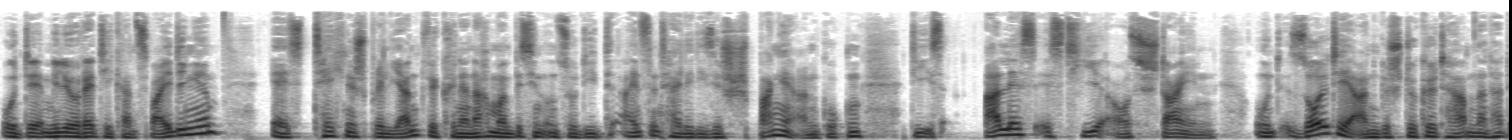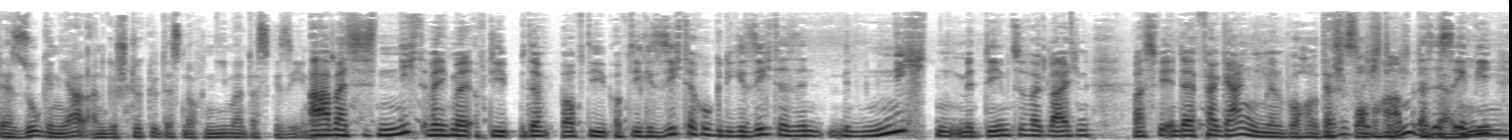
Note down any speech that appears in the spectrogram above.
Und der Miglioretti kann zwei Dinge. Er ist technisch brillant. Wir können ja nachher mal ein bisschen uns so die Einzelteile, diese Spange angucken. Die ist alles ist hier aus Stein. Und sollte er angestückelt haben, dann hat er so genial angestückelt, dass noch niemand das gesehen hat. Aber es ist nicht, wenn ich mal auf die, auf die, auf die Gesichter gucke, die Gesichter sind mitnichten mit dem zu vergleichen, was wir in der vergangenen Woche Das besprochen richtig. haben. Das ist irgendwie,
